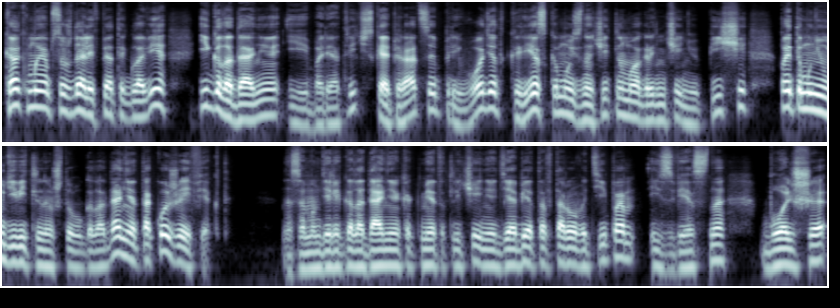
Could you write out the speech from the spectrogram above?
Как мы обсуждали в пятой главе, и голодание, и бариатрическая операция приводят к резкому и значительному ограничению пищи, поэтому неудивительно, что у голодания такой же эффект. На самом деле голодание как метод лечения диабета второго типа известно больше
